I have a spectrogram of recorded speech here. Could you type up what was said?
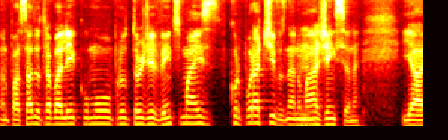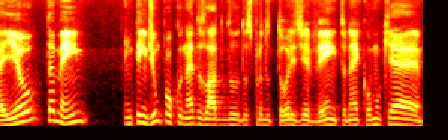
ano passado, eu trabalhei como produtor de eventos mais corporativos, né? Numa Hum. agência, né? E aí eu também entendi um pouco, né? Dos lados do- dos produtores de evento, né? Como que é...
